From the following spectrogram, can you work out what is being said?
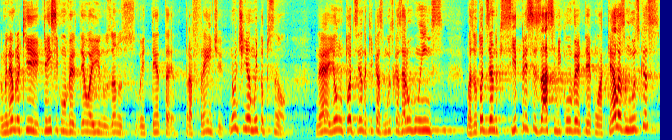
Eu me lembro que quem se converteu aí nos anos 80 para frente não tinha muita opção. Né? E eu não estou dizendo aqui que as músicas eram ruins, mas eu estou dizendo que se precisasse me converter com aquelas músicas,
